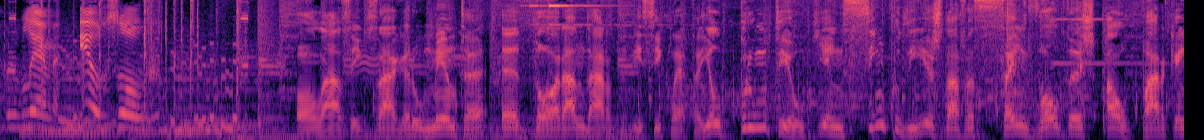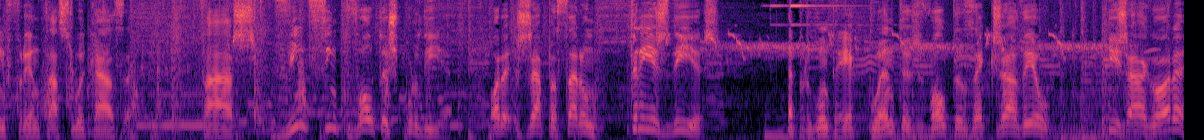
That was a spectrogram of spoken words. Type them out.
problema, eu resolvo. Olá, Zig Zagger. O Menta adora andar de bicicleta. Ele prometeu que em 5 dias dava 100 voltas ao parque em frente à sua casa. Faz 25 voltas por dia. Ora, já passaram 3 dias. A pergunta é quantas voltas é que já deu? E já agora,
